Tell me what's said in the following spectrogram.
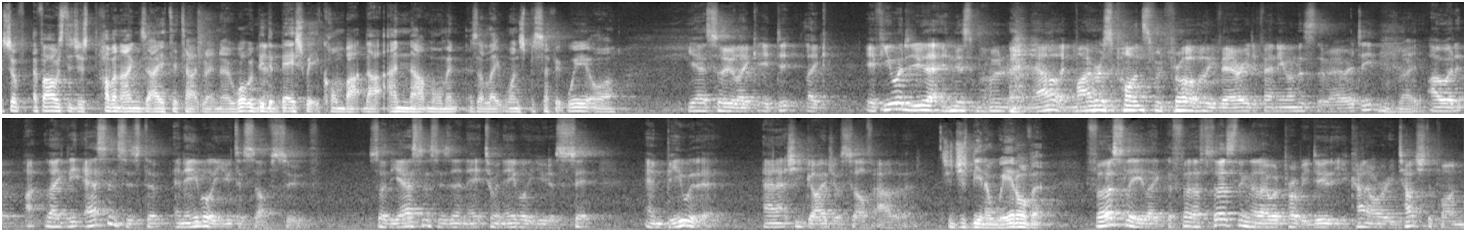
So if, if I was to just have an anxiety attack right now, what would be Yeah. the best way to combat that in that moment? Is there like one specific way, or Yeah, so like it did, like if you were to do that in this moment right now, like my response would probably vary depending on the severity. right? I would like the essence is to enable you to self-soothe. So the essence is ena- to enable you to sit and be with it and actually guide yourself out of it. So just being aware of it. Firstly, like the fir- first thing that I would probably do that you kind of already touched upon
